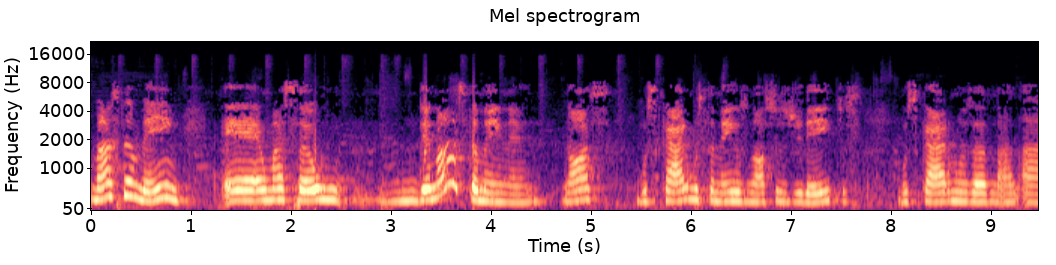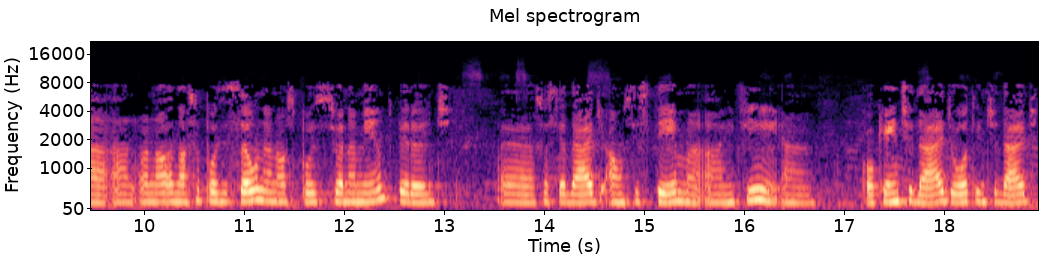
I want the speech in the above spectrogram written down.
mas também é uma ação de nós também, né? Nós buscarmos também os nossos direitos, buscarmos a, a, a, a nossa posição, né, nosso posicionamento perante a sociedade, a um sistema, a, enfim, a qualquer entidade, outra entidade,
